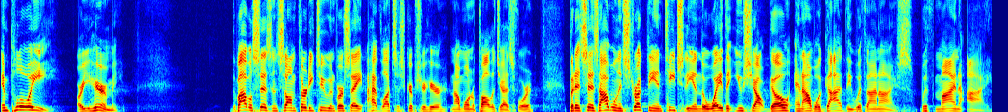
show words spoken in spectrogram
employee, are you hearing me? The Bible says in Psalm 32 and verse 8, I have lots of scripture here and I won't apologize for it. But it says, I will instruct thee and teach thee in the way that you shalt go, and I will guide thee with thine eyes, with mine eye.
